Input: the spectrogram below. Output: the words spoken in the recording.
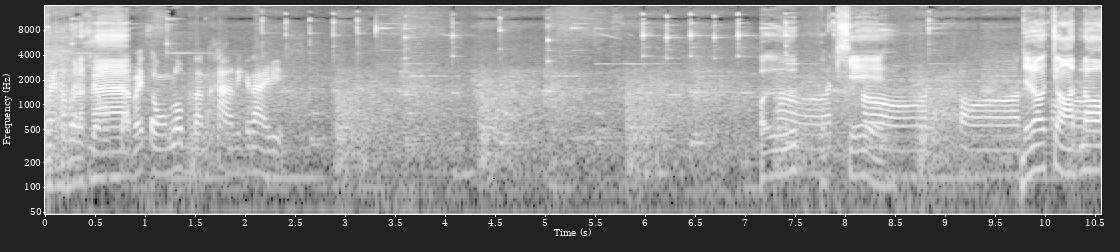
ไม่เข้าไปผมมาแล้วครับจัดไว้ตรงร่มด้านข้างนี่ก็ได้พี่ปึ๊บโอเคปอดปอดเดี๋ยวเราจอดรอ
